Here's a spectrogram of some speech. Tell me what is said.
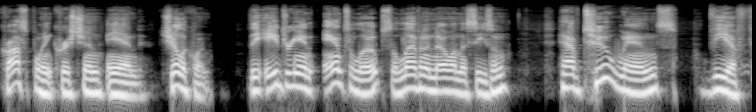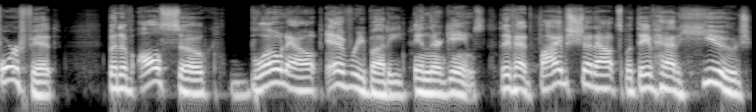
Crosspoint Christian, and Chiloquin. The Adrian Antelopes, 11 0 on the season, have two wins via forfeit, but have also blown out everybody in their games. They've had five shutouts, but they've had huge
